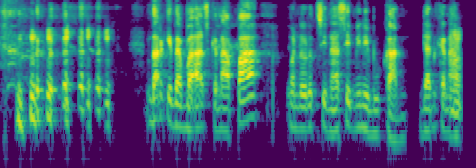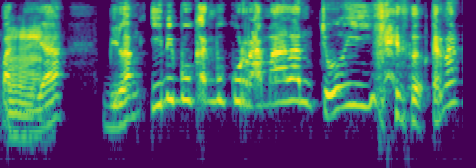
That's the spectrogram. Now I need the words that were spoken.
Ntar kita bahas kenapa menurut si Nasim ini bukan dan kenapa Mm-mm. dia bilang ini bukan buku ramalan cuy gitu. Karena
